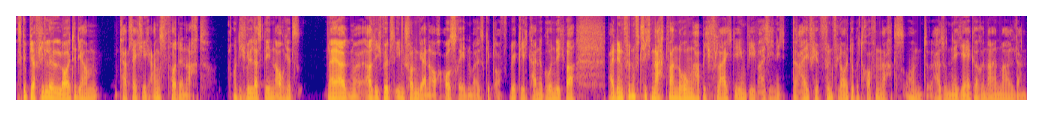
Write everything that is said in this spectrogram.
Es gibt ja viele Leute, die haben tatsächlich Angst vor der Nacht. Und ich will das denen auch jetzt, naja, also ich würde es ihnen schon gerne auch ausreden, weil es gibt oft wirklich keine Gründe. Ich war bei den 50 Nachtwanderungen habe ich vielleicht irgendwie, weiß ich nicht, drei, vier, fünf Leute getroffen nachts und also eine Jägerin einmal, dann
